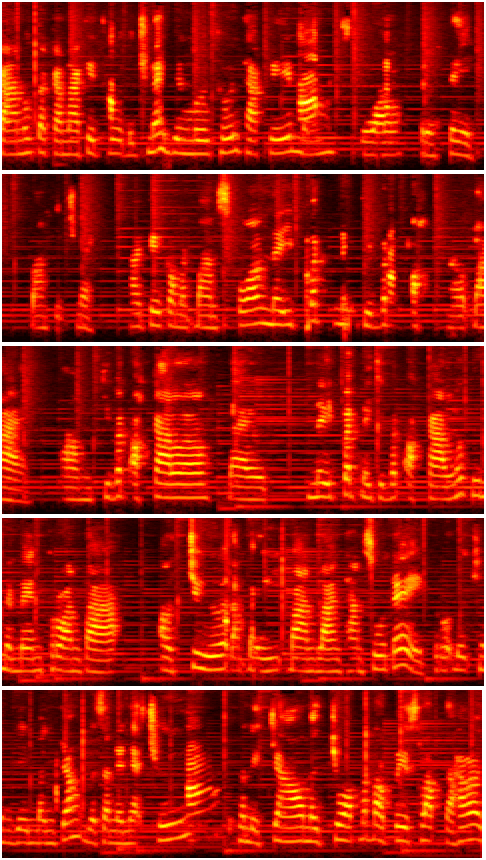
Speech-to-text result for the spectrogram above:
ការនោះតែកាលណាគេធ្វើដូច្នេះយើងមើលឃើញថាគេមិនស្គាល់ព្រះទេបានដូច្នេះហើយគេក៏មិនបានស្គាល់នៃពិតនៃជីវិតអស់កលដែរអមជីវិតអស់កលដែលនៃពិតនៃជីវិតអស់កលនោះគឺមិនមែនគ្រាន់តែ ឲ្យជឿដើម្បីបានឡើងឋានសួគ៌ទេព្រោះដូចខ្ញុំនិយាយមិញអញ្ចឹងបើសិនតែអ្នកឈឺមិនได้ចោលនៅជាប់មកដល់ពេលស្លាប់ទៅហើយ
